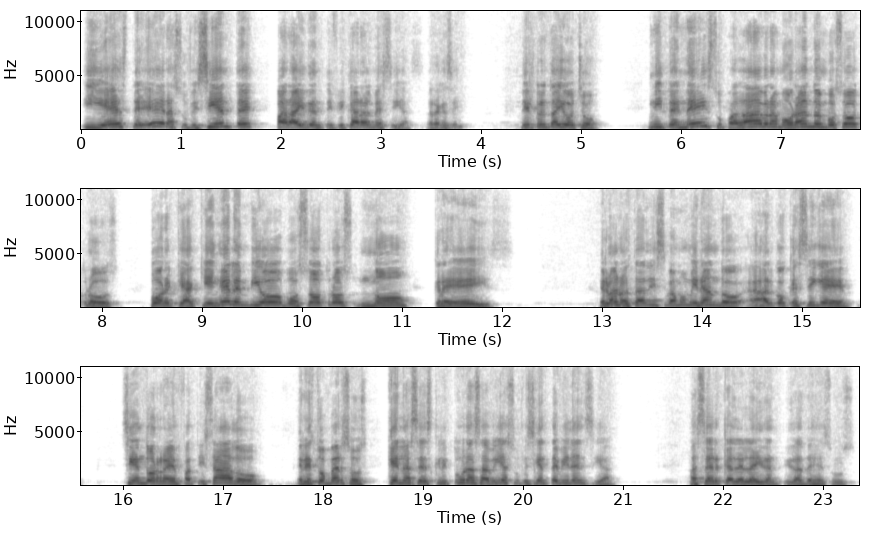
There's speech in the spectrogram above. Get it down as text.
y este era suficiente para identificar al Mesías. ¿Verdad que sí? Y el 38, ni tenéis su palabra morando en vosotros, porque a quien él envió vosotros no creéis. Hermano, está, vamos mirando algo que sigue siendo reenfatizado en estos versos, que en las escrituras había suficiente evidencia acerca de la identidad de Jesús.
